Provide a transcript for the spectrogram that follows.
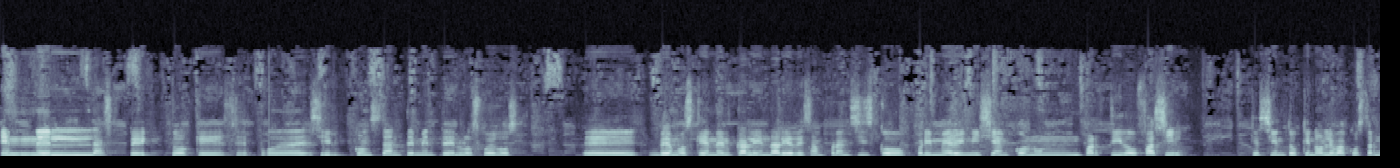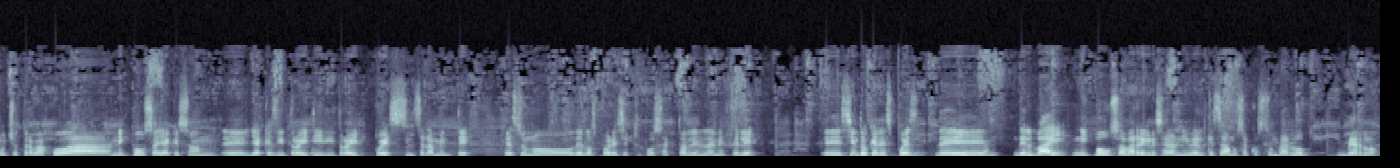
en el aspecto que se puede decir constantemente de los juegos. Eh, vemos que en el calendario de San Francisco primero inician con un partido fácil que siento que no le va a costar mucho trabajo a Nick Bosa, ya que son, eh, ya que es Detroit y Detroit, pues sinceramente es uno de los peores equipos actuales en la NFL. Eh, siento que después de, del bye, Nick Bosa va a regresar al nivel que estábamos acostumbrados a verlo.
